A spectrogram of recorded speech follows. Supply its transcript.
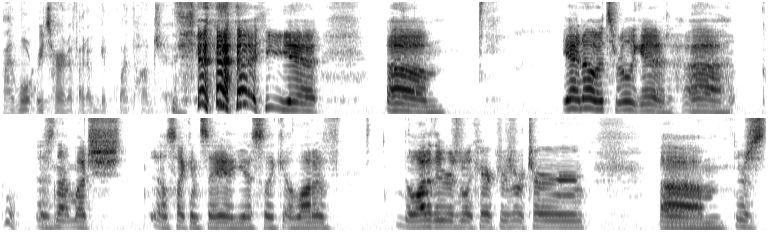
I won't return if I don't get my poncho. yeah um yeah no it's really good uh cool. there's not much else I can say. I guess like a lot of a lot of the original characters return. Um, there's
